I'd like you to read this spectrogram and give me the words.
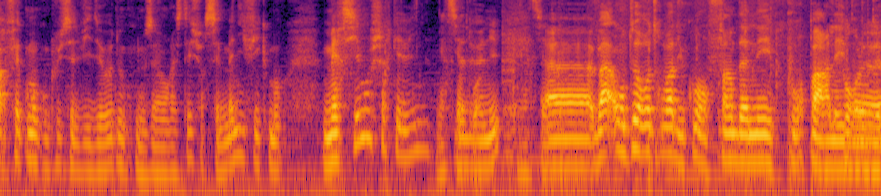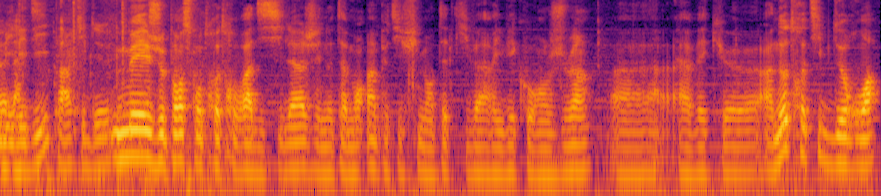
parfaitement conclu cette vidéo, donc nous allons rester sur ces magnifiques mots. Merci mon cher Kevin Merci d'être venu. Merci à. Euh, bah, on te retrouvera du coup en fin d'année pour parler Pour donc, le- de la- Milady. Partie 2. Mais je pense qu'on te retrouvera d'ici là. J'ai notamment un petit film en tête qui va arriver courant juin euh, avec euh, un autre type de roi,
